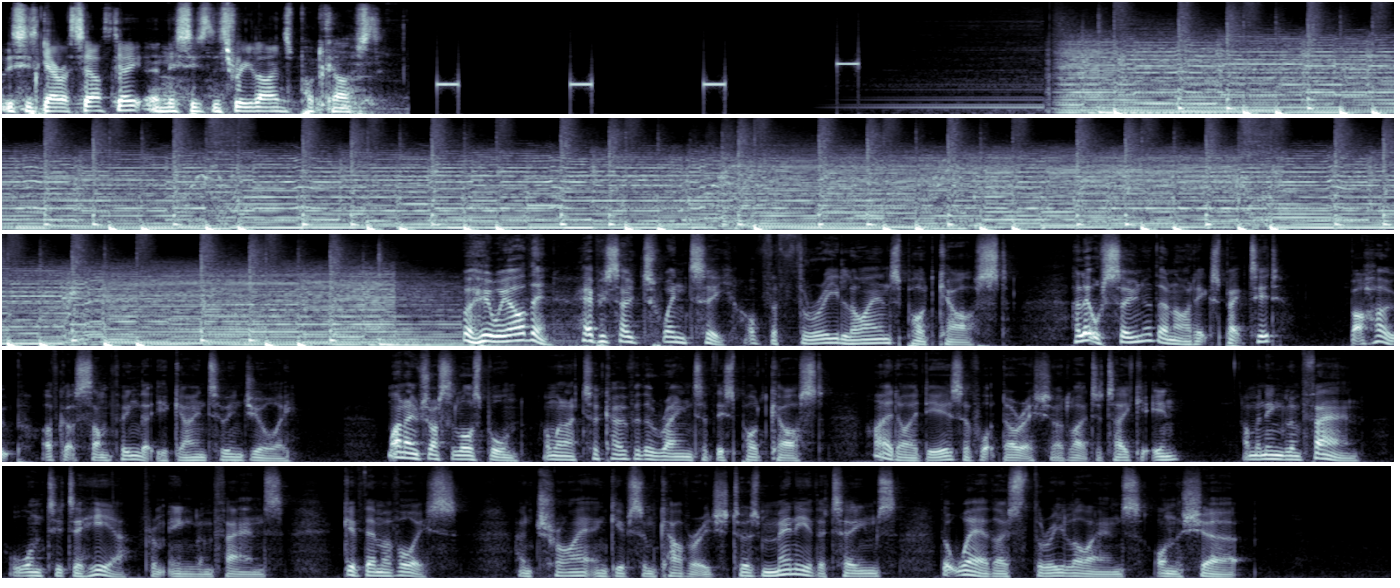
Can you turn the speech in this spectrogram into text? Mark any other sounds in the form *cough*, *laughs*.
This is Gareth Southgate, and this is the Three Lions podcast. Well, here we are then, episode 20 of the Three Lions podcast. A little sooner than I'd expected, but I hope I've got something that you're going to enjoy. My name's Russell Osborne, and when I took over the reins of this podcast, I had ideas of what direction I'd like to take it in. I'm an England fan. I wanted to hear from England fans, give them a voice, and try and give some coverage to as many of the teams that wear those three lions on the shirt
